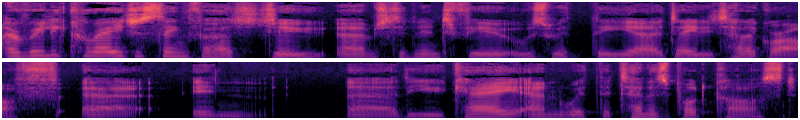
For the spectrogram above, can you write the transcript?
a really courageous thing for her to do. Um, she did an interview. It was with the uh, Daily Telegraph uh, in uh, the UK and with the Tennis Podcast.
